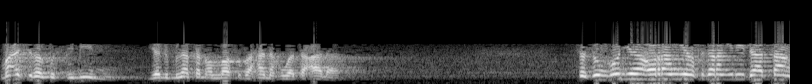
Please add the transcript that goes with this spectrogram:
Ma'asyiral muslimin yang dimuliakan Allah Subhanahu wa taala. Sesungguhnya orang yang sekarang ini datang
